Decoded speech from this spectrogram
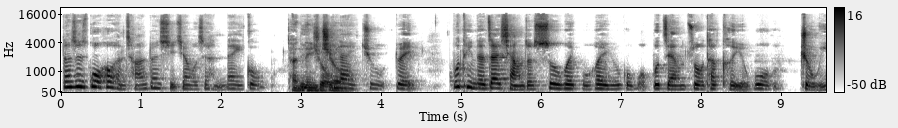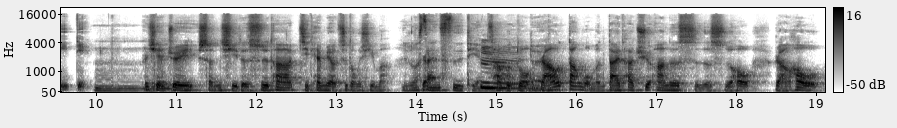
但是过后很长一段时间，我是很内疚，很内疚，内疚，对，不停的在想着是会不会，如果我不这样做，他可以握久一点。嗯，而且最神奇的是，他几天没有吃东西吗？你说三四天，差不多。然后当我们带他去安乐死的时候，然后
